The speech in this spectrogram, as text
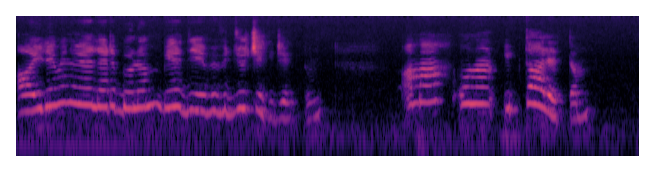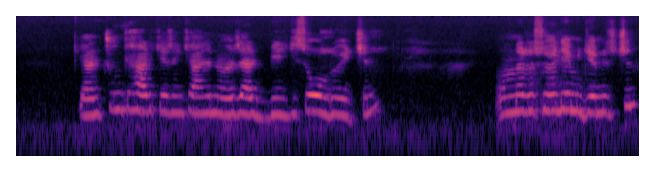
ailemin üyeleri bölüm 1 diye bir video çekecektim. Ama onu iptal ettim. Yani çünkü herkesin kendine özel bilgisi olduğu için onları söyleyemeyeceğimiz için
